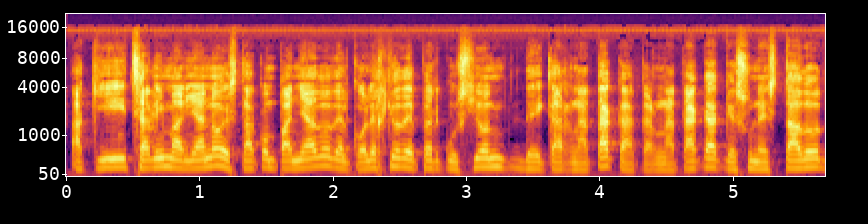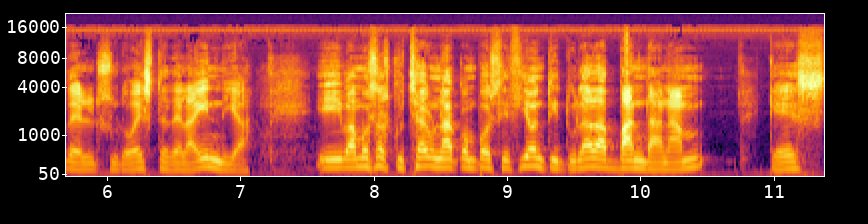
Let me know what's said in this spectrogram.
Aquí Charlie Mariano está acompañado del Colegio de Percusión de Karnataka, Karnataka que es un estado del suroeste de la India. Y vamos a escuchar una composición titulada Bandanam, que es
